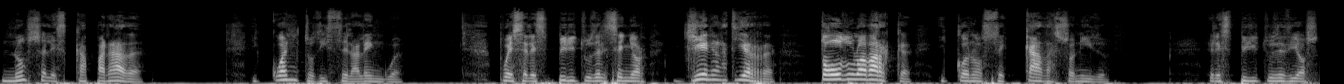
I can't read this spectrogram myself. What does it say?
no se le escapa nada. ¿Y cuánto dice la lengua? Pues el Espíritu del Señor llena la tierra, todo lo abarca y conoce cada sonido. El Espíritu de Dios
